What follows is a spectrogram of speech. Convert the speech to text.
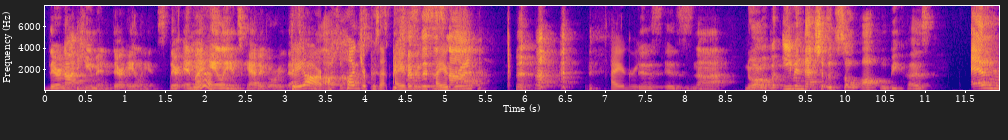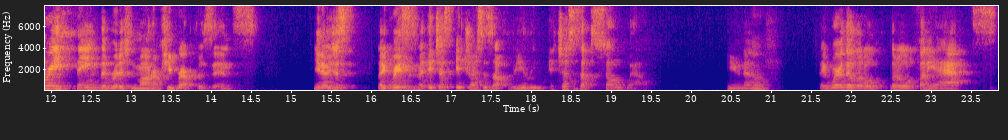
they're not human. They're aliens. They're in my Yeah. aliens category. That's They are, watch 100%. I agree. This is I agree. not. I agree. This is not normal. But even that show, it's so awful because everything the British monarchy represents, you know, just like racism, it just it dresses up really, it dresses up so well. You know, Mm. they wear their little little funny hats.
